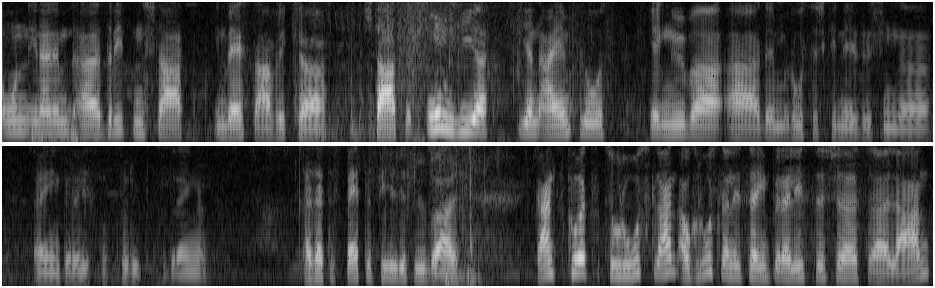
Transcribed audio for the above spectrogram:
und in einem äh, dritten Staat in Westafrika startet, um hier ihren Einfluss gegenüber äh, dem russisch-chinesischen Imperialismus zurückzudrängen. Also das Battlefield ist überall. Ganz kurz zu Russland. Auch Russland ist ein imperialistisches Land.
